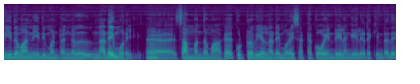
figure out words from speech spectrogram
நீதவான் நீதிமன்றங்கள் நடைமுறை சம்பந்தமாக குற்றவியல் நடைமுறை சட்டக்கோவை என்று இலங்கையில் இருக்கின்றது.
